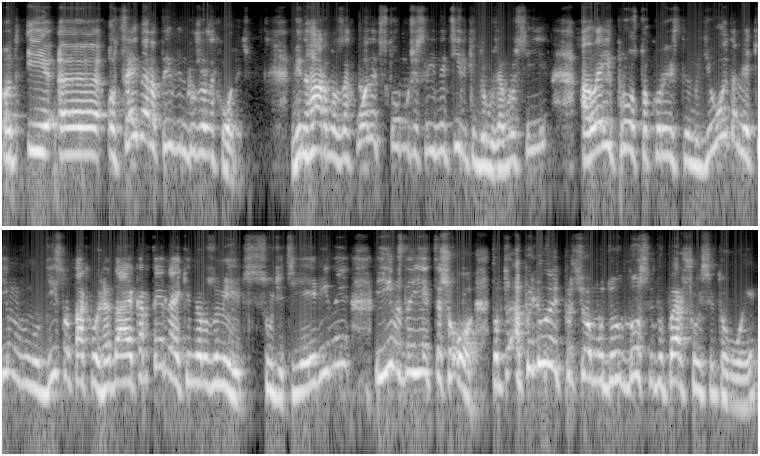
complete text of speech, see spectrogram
От і е, оцей наратив він дуже заходить. Він гарно заходить, в тому числі не тільки друзям Росії, але й просто корисним ідіотам, яким ну дійсно так виглядає картина, які не розуміють суті цієї війни, і їм здається, що о, тобто апелюють при цьому до досвіду Першої світової.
